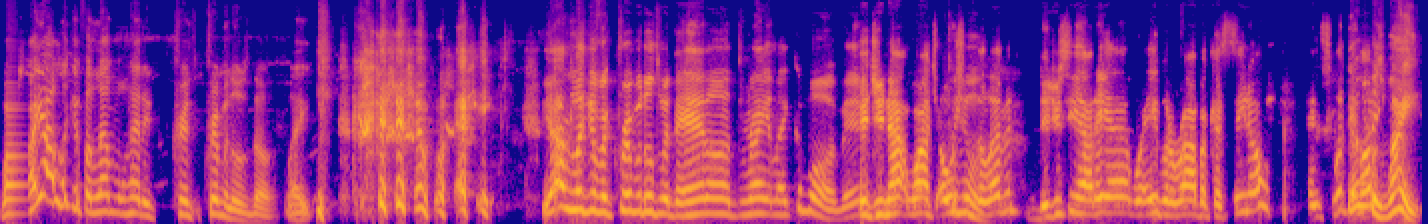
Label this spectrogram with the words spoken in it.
Why, why y'all looking for level-headed cri- criminals though? Like, like, y'all looking for criminals with their head on right? Like, come on, man. Did you not watch Ocean's. Eleven? Did you see how they uh, were able to rob a casino and split the money? was white.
